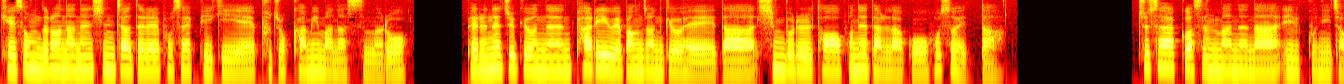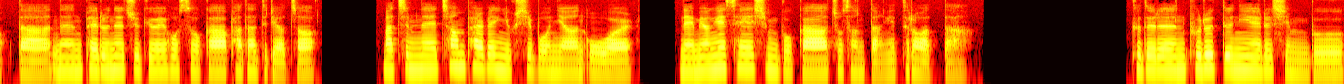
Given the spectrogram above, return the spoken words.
계속 늘어나는 신자들을 보살피기에 부족함이 많았으므로 베르네 주교는 파리 외방전교회에다 신부를 더 보내달라고 호소했다. 주사할 것은 많으나 일꾼이 적다는 베르네 주교의 호소가 받아들여져 마침내 1865년 5월 4명의 새 신부가 조선 땅에 들어왔다. 그들은 브르뜨니에르 신부,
